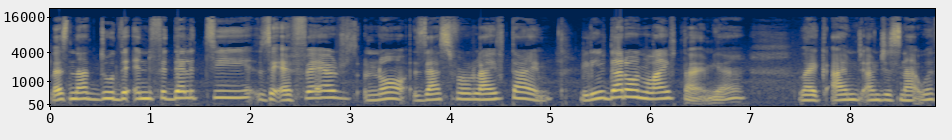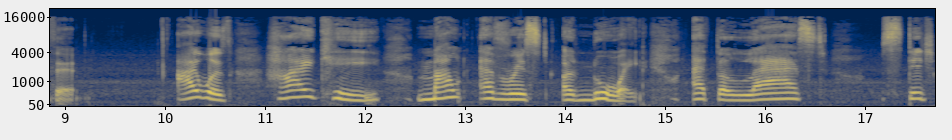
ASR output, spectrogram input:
Let's not do the infidelity, the affairs. No, that's for lifetime. Leave that on lifetime, yeah? Like I'm I'm just not with it. I was high key Mount Everest annoyed at the last stitch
